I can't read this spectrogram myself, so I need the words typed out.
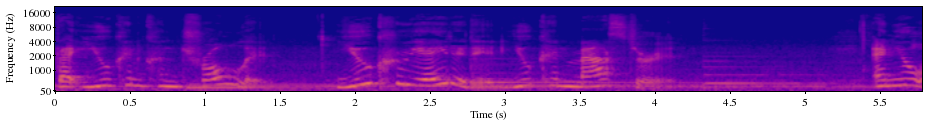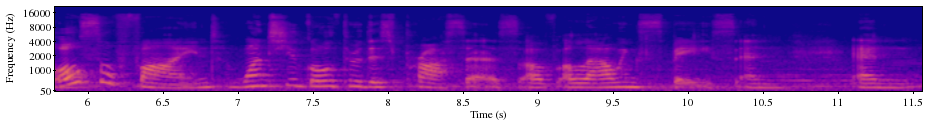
that you can control it. You created it, you can master it. And you'll also find once you go through this process of allowing space and and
